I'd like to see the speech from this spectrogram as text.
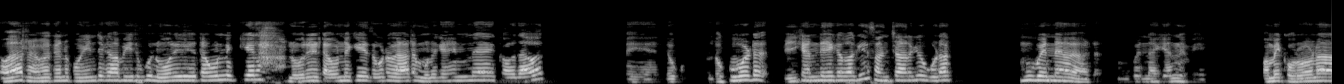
ඔයා ට්‍රැවල් කරන පොයින්ට් එක අපි හිතමු නෝරේ ටවුන් එක කියලා. නෝරේ ටවුන් එකේ එතකොට ඔයාට මුණ ගැහෙන්නේ නැහැ කවදාවත් මේ ලොකු ලොකුවට වීකන්ඩ් එක වගේ සංචාරකයෝ ගොඩක් මූව් වෙන්නේ නැහැ ඔයාට. මූව් වෙන්නේ නැහැ කියන්නේ මේ මම මේ කොරෝනා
